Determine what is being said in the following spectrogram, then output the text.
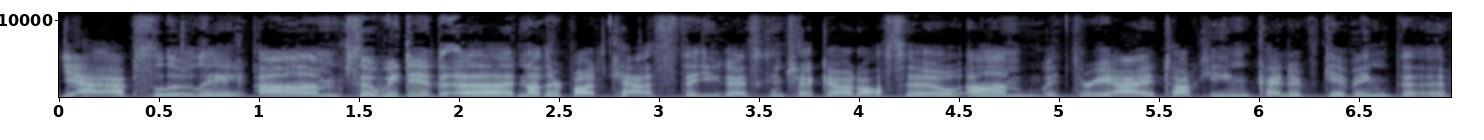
Yeah, absolutely. Um, so we did uh, another podcast that you guys can check out also um, with 3i, talking, kind of giving the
